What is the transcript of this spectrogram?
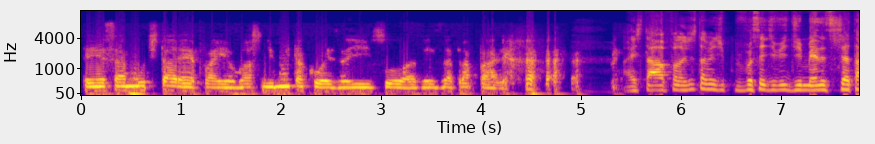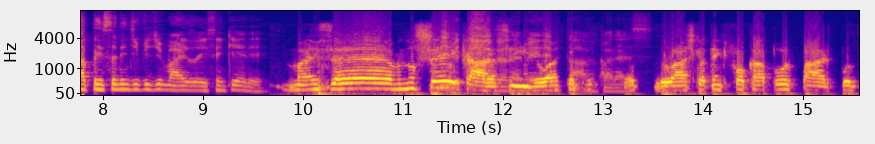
tenho essa multitarefa aí, eu gosto de muita coisa e isso às vezes atrapalha. A gente tava falando justamente de você dividir menos, você já tá pensando em dividir mais aí, sem querer. Mas é, não sei, cara, né? assim, Meio eu acho, que eu, eu acho que eu tenho que focar por parte, por,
